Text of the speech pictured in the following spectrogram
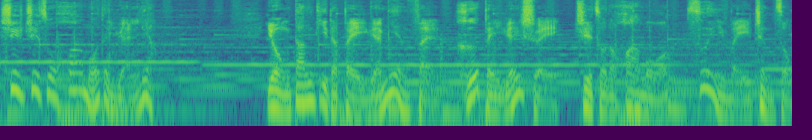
是制作花馍的原料，用当地的北原面粉和北原水制作的花馍最为正宗。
